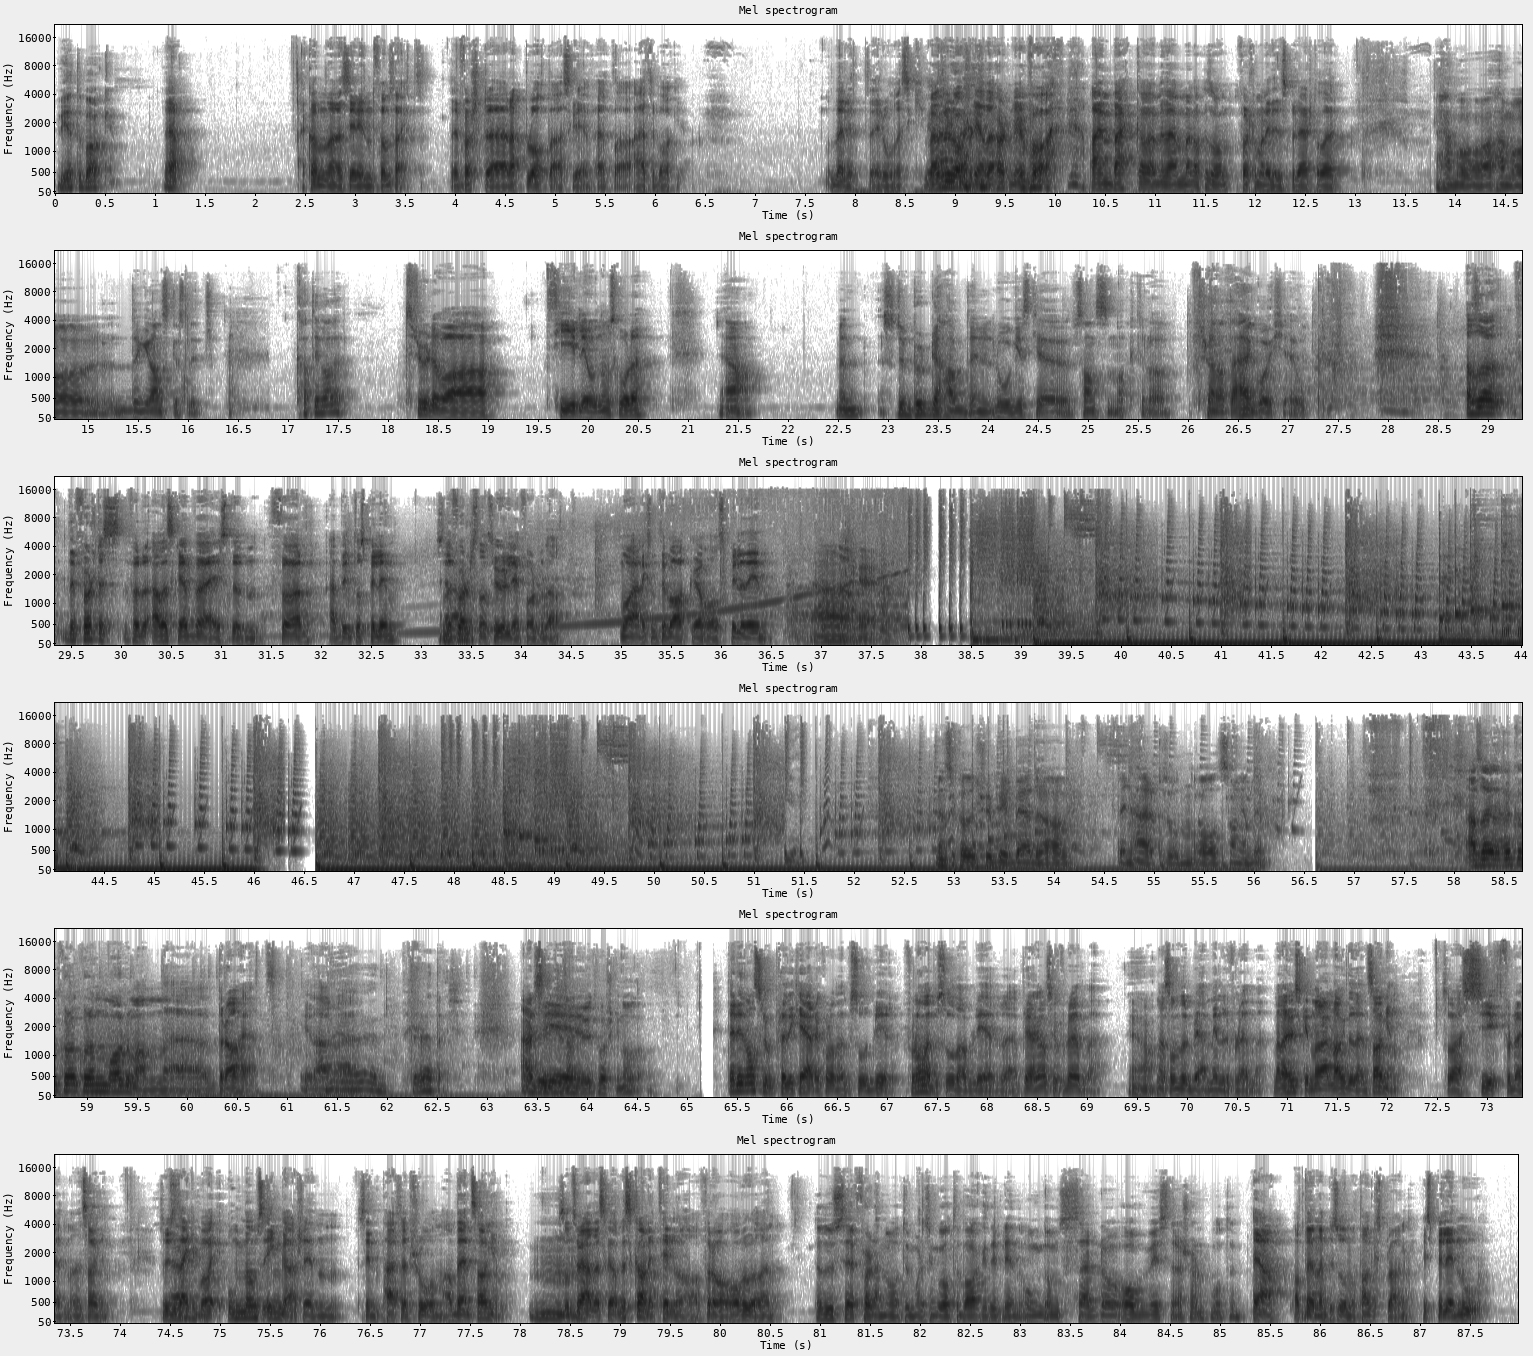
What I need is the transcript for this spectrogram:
Vi er tilbake. Ja. Jeg kan eh, si en liten fun fact. Den første rapplåta jeg skrev, heter 'Jeg er tilbake'. Det er litt ironisk. Men jeg tror det var fordi jeg hadde hørt mye på I'm Back av Eminem eller noe sånt. Følte meg litt inspirert av det. Her må, her må det granskes litt. Når var det? Tror det var tidlig ungdomsskole. Ja. Men, så du burde hatt den logiske sansen nok til å skjønne at det her går ikke opp. Altså, det føltes For jeg hadde skrevet en stund før jeg begynte å spille inn. Så det Ja. føltes naturlig i forhold til det. Nå er jeg liksom tilbake og spiller det inn. Ja, ok. Men så hva du tror blir bedre av denne episoden og sangen din? Altså, hvordan, måler man eh, brahet i det her? eh? Det vet jeg ikke. Jeg Det vil blir interessant å si, utforske nå, da. det er litt vanskelig å predikere hvordan en episode blir. For noen episoder blir, blir jeg ganske fornøyd med. Ja. Mens andre blir jeg mindre fornøyd med. Men jeg husker når jeg lagde den sangen, så var jeg sykt fornøyd med den sangen. Så hvis du tenker på Ungdoms-Ingar sin, sin persepsjon av den sangen, Mm. så tror jeg det skal, det skal litt til å, for å overgå den. Ja, du ser for deg nå at du må liksom gå tilbake til din ungdomsselv og overbevise deg sjøl? Ja, at den episoden av Tankesprang vi spiller inn nå,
